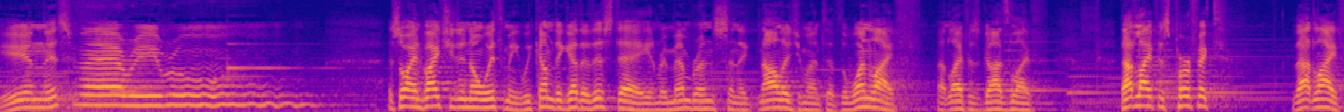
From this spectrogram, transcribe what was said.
in this very room. And so I invite you to know with me, we come together this day in remembrance and acknowledgement of the one life. That life is God's life. That life is perfect. That life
